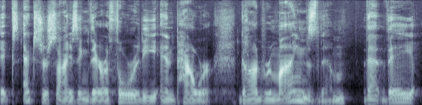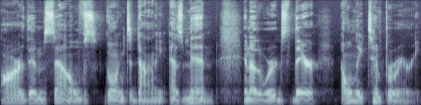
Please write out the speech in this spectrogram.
ex- exercising their authority and power? God reminds them that they are themselves going to die as men. In other words, they're only temporary.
